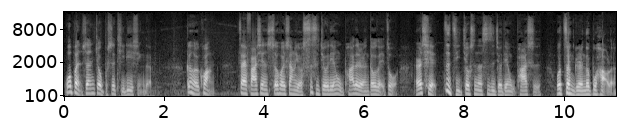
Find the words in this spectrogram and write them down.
我本身就不是体力型的，更何况。在发现社会上有四十九点五趴的人都得做，而且自己就是那四十九点五趴时，我整个人都不好了。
